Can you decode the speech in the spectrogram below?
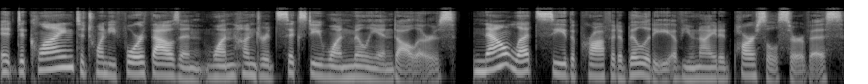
it declined to $24,161 million. Now let's see the profitability of United Parcel Service.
